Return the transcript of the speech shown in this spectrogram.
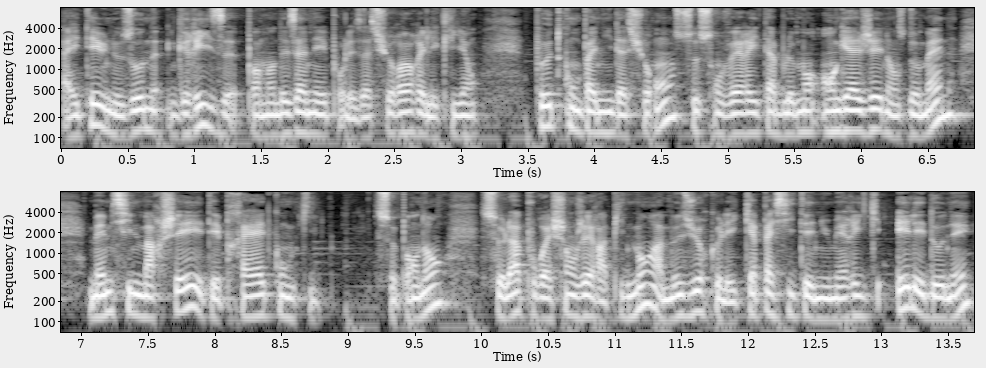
a été une zone grise pendant des années pour les assureurs et les clients. Peu de compagnies d'assurance se sont véritablement engagées dans ce domaine, même si le marché était prêt à être conquis. Cependant, cela pourrait changer rapidement à mesure que les capacités numériques et les données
